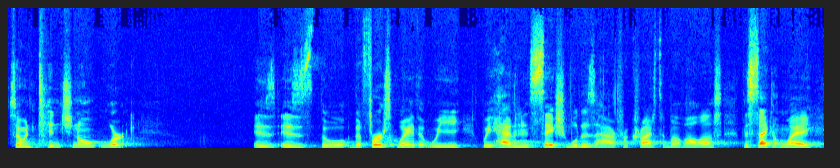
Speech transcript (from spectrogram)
So, intentional work is, is the, the first way that we, we have an insatiable desire for Christ above all else. The second way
